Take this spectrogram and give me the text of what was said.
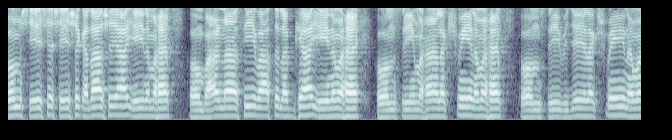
ओम शेषशेषकलाशयाय नम ओम वाराणसीवासलभ्याय नम ओम श्रीमहालक्ष्मी नम ओम श्रीविजयलक्ष्मी नम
